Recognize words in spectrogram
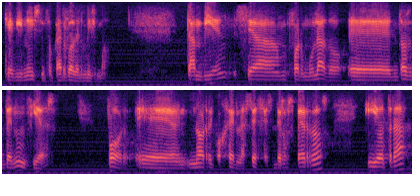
que vino y se hizo cargo del mismo. También se han formulado eh, dos denuncias por eh, no recoger las heces de los perros y otra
